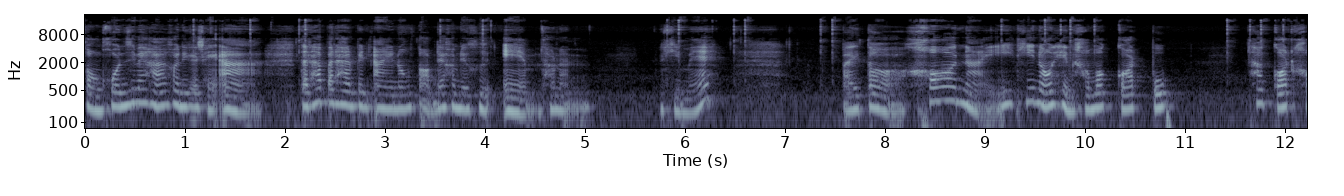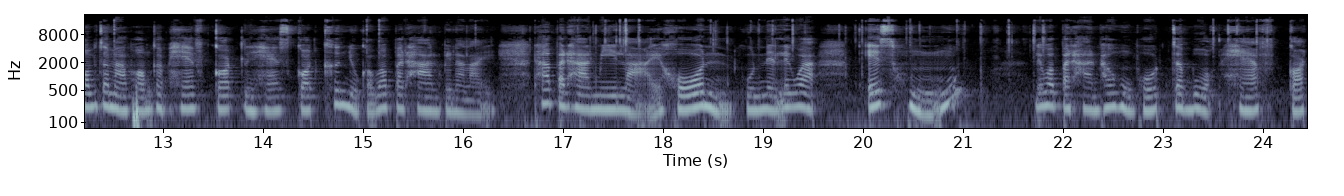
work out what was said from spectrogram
สองคนใช่ไหมคะคราวนี้ก็ใช้ are แต่ถ้าประธานเป็น I น้องตอบได้คำเดียวคือ am เท่านั้น โอเคไหม ไปต่อข้อไหนที่น้องเห็นคำว่า got ปุ๊บ ถ้า got เขาจะมาพร้อมกับ have got หรือ has got ขึ้นอยู่กับว่าประธานเป็นอะไร ถ้าประธานมีหลายคน คุณเนี่ยเรียกว่า s หู เรียกว่าประธานพหูพจน์จะบวก have got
